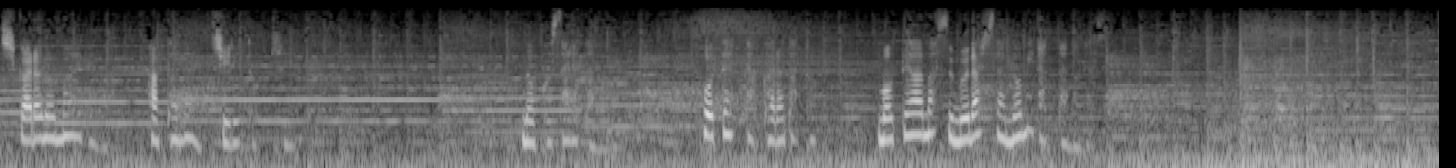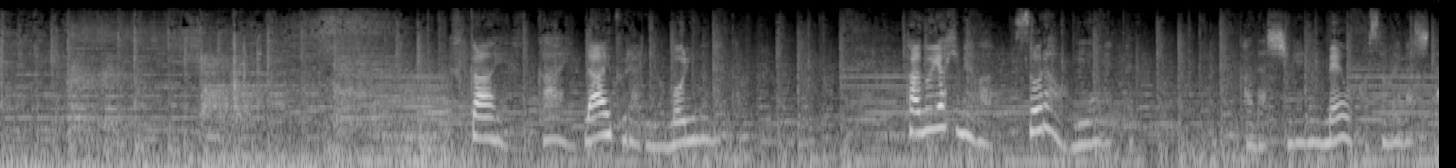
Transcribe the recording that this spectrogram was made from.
力の前では儚い塵と消え残されたのはほてった体と持て余す虚しさのみだ深い深いライブラリの森の中かぐや姫は空を見上げて悲しげに目を細めました。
